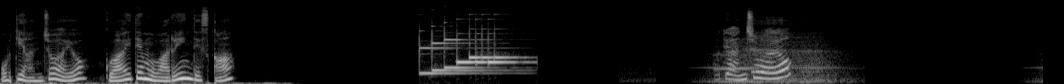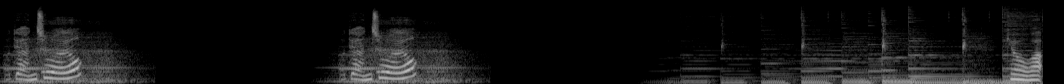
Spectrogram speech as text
おディアンジョアよ。具合でも悪いんですか어디안좋아요 어디안좋아요어디안좋아요今日は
